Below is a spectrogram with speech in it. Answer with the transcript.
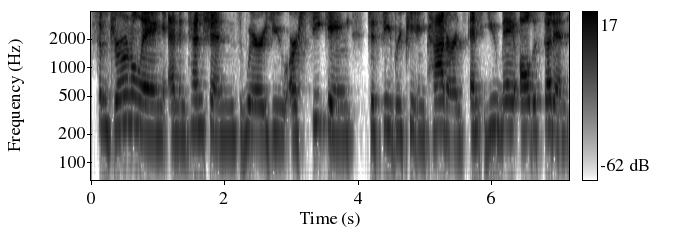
some journaling and intentions where you are seeking to see repeating patterns. And you may all of a sudden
